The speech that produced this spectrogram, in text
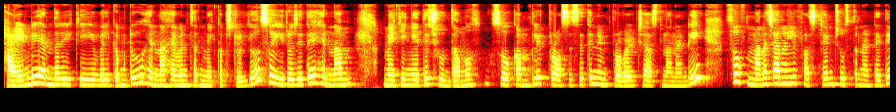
హాయ్ అండి అందరికీ. Welcome to henna heavens and makeup studio so ఈరోజైతే హెన్నా మేకింగ్ అయితే చూద్దాము. సో కంప్లీట్ ప్రాసెస్ అయితే నేను ప్రొవైడ్ చేస్తున్నానండి. సో మన ఛానల్ని ఫస్ట్ టైం చూస్తున్నట్టయితే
